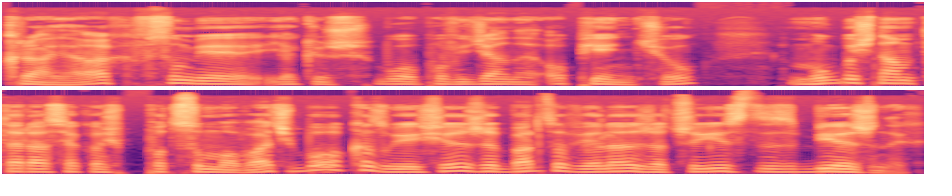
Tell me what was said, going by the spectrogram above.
krajach, w sumie, jak już było powiedziane, o pięciu. Mógłbyś nam teraz jakoś podsumować, bo okazuje się, że bardzo wiele rzeczy jest zbieżnych.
